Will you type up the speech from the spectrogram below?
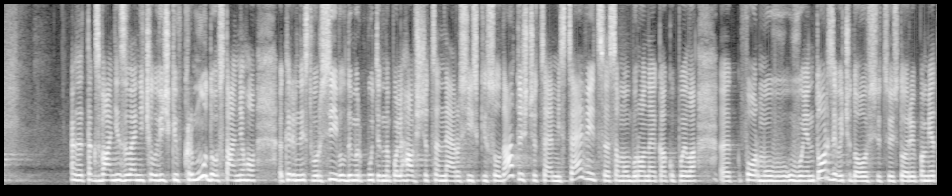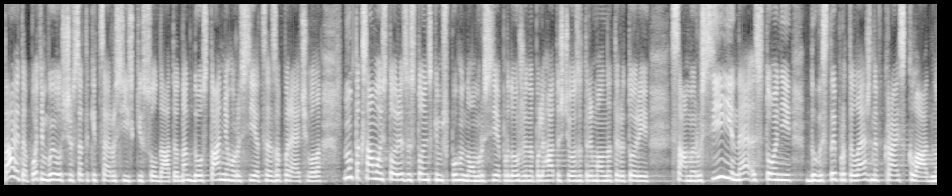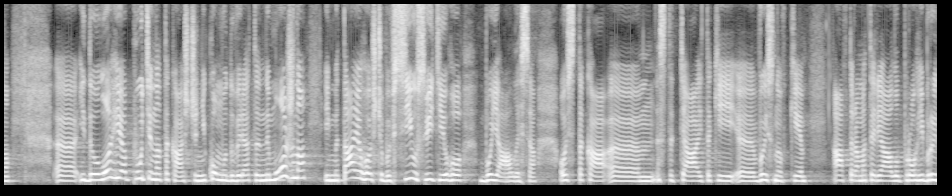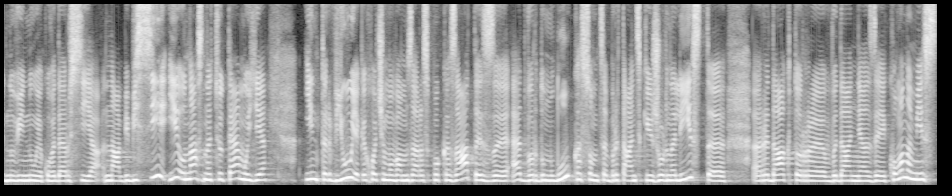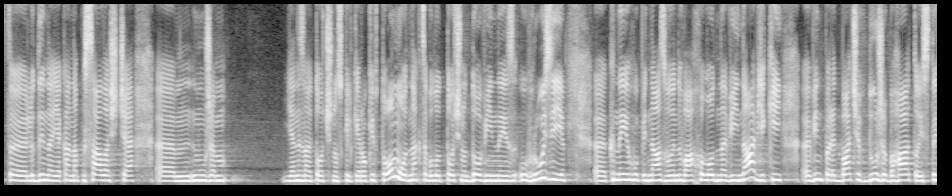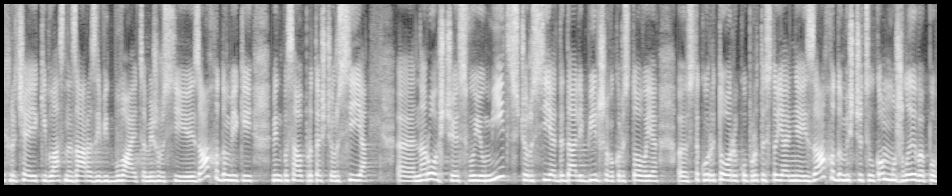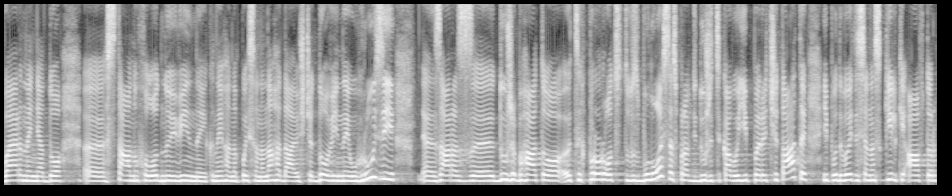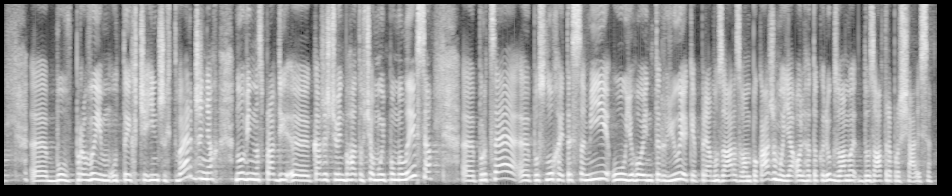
так звані зелені чоловічки в Криму до останнього керівництва Росії Володимир Путін наполягав, що це не російські солдати, що це місцеві, це самооборона, яка купила е, форму у воєнторзі. Ви чудово всю цю історію пам'ятаєте. А потім виявилося, що все-таки це російські солдати. Однак до останнього Росія це заперечувала. Ну так само історія з естонським шпигуном. Росія продовжує наполягати, що його затримали на території саме Росії, не Естонії. Довести протилежне вкрай складно. Е, Ідеологія Путіна така, що нікому довіряти не можна, і мета його, щоб всі у світі його боялися. Ось така е, стаття і такі е, висновки автора матеріалу про гібридну війну, яку веде Росія на BBC. І у нас на цю тему є. Інтерв'ю, яке хочемо вам зараз показати з Едвардом Лукасом, це британський журналіст, е, редактор е, видання The Economist, е, людина, яка написала ще е, ну, вже я не знаю точно скільки років тому, однак це було точно до війни у Грузії. е, Книгу під назвою Нова холодна війна, в якій е, він передбачив дуже багато із тих речей, які власне зараз і відбуваються між Росією і Заходом, в якій він писав про те, що Росія е, нарощує свою міць, що Росія дедалі більше використовує таку риторику протистояння із Заходом, і що цілком можливе повернення до стану холодної війни. Книга написана, нагадаю, ще до війни у Грузії. Е, Зараз е, дуже багато цих пророцтв збулося. Справді дуже цікаво її перечитати і подивитися, наскільки автор е, був правим у тих чи інших твердженнях. Ну він насправді каже, що він багато в чому і помилився. Про це послухайте самі у його інтерв'ю, яке прямо зараз вам покажемо. Я Ольга Токарюк з вами до завтра прощаюся.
